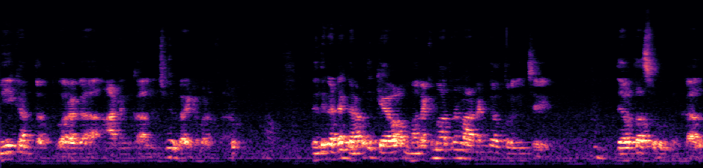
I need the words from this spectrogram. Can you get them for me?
మీకంత త్వరగా ఆటంకాల నుంచి మీరు బయటపడతారు. ఎందుకంటే గణపతి కేవలం మనకి మాత్రమే ఆటంకాలు తొలగించే దేవతా స్వరూపం కాదు.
